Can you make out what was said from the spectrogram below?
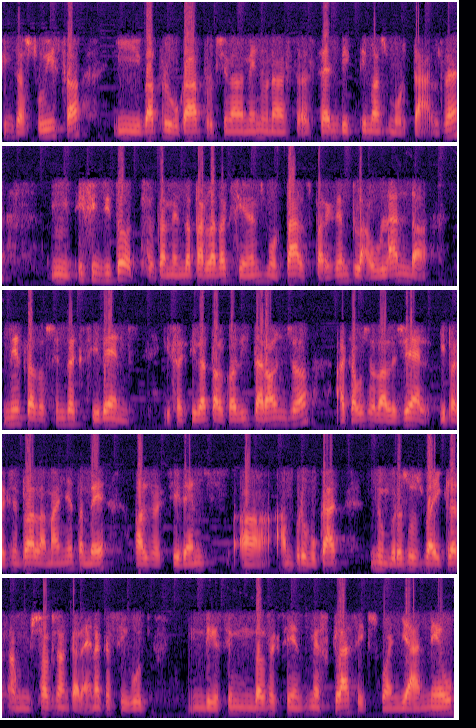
fins a Suïssa i va provocar aproximadament unes set víctimes mortals. Eh? Mm, I fins i tot també hem de parlar d'accidents mortals. Per exemple, a Holanda més de 200 accidents i s'ha activat el codi taronja a causa del gel. I, per exemple, a Alemanya també els accidents eh, han provocat nombrosos vehicles amb xocs en cadena, que ha sigut, diguéssim, un dels accidents més clàssics, quan hi ha neu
